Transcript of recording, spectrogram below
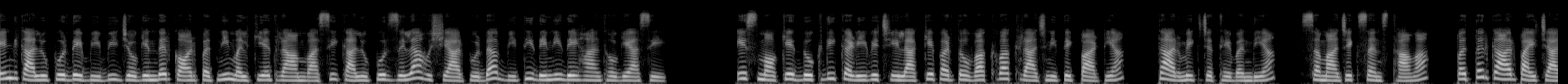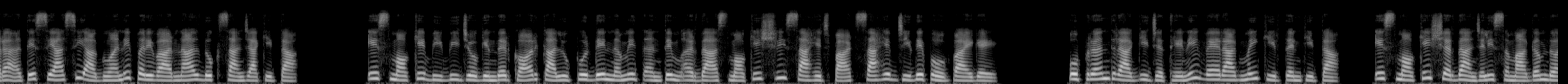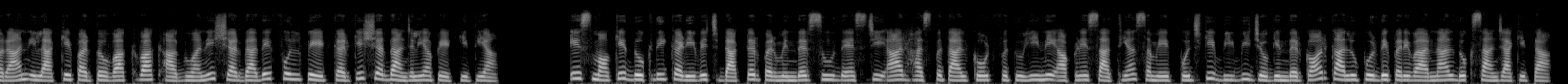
ਪਿੰਡ ਕਾਲੂਪੁਰ ਦੇ ਬੀਬੀ ਜੋਗਿੰਦਰ ਕੌਰ, ਪਤਨੀ ਮਲਕੀਅਤ ਰਾਮਵਾਸੀ ਕਾਲੂਪੁਰ ਜ਼ਿਲ੍ਹਾ ਹੁਸ਼ਿਆਰਪੁਰ ਦਾ ਬੀਤੀ ਦਿਨੀ ਦੇਹਾਂਤ ਹੋ ਗਿਆ ਸੀ। ਇਸ ਮੌਕੇ ਦੁੱਖ ਦੀ ਘੜੀ ਵਿੱਚ ਇਲਾਕੇ ਭਰ ਤੋਂ ਵੱਖ-ਵੱਖ ਰਾਜਨੀਤਿਕ ਪਾਰਟੀਆਂ, ਧਾਰਮਿਕ ਜਥੇਬੰਦੀਆਂ, ਸਮਾਜਿਕ ਸੰਸਥਾਵਾਂ, ਪੱਤਰਕਾਰ ਭਾਈਚਾਰਾ ਅਤੇ ਸਿਆਸੀ ਆਗੂਆਂ ਨੇ ਪਰਿਵਾਰ ਨਾਲ ਦੁੱਖ ਸਾਂਝਾ ਕੀਤਾ। ਇਸ ਮੌਕੇ ਬੀਬੀ ਜੋਗਿੰਦਰ ਕੌਰ ਕਾਲੂਪੁਰ ਦੇ ਨਮਿਤ ਅੰਤਿਮ ਅਰਦਾਸ ਮੌਕੇ ਸ਼੍ਰੀ ਸਾਹਿਜ ਪਾਠ ਸਾਹਿਬ ਜੀ ਦੇ ਭੋਗ ਪਾਏ ਗਏ। ਉਪਰੰਤ ਰਾਗੀ ਜਥੇ ਨੇ ਵੈਰਾਗਮਈ ਕੀਰਤਨ ਕੀਤਾ। ਇਸ ਮੌਕੇ ਸ਼ਰਧਾਂਜਲੀ ਸਮਾਗਮ ਦੌਰਾਨ ਇਲਾਕੇ ਭਰ ਤੋਂ ਵੱਖ-ਵੱਖ ਆਗੂਆਂ ਨੇ ਸ਼ਰਧਾ ਦੇ ਫੁੱਲ ਭੇਟ ਕਰਕੇ ਸ਼ਰਧਾਂਜਲੀਆਂ ਭੇਟ ਕੀਤੀਆਂ। ਇਸ ਮੌਕੇ ਦੁੱਖ ਦੀ ਘੜੀ ਵਿੱਚ ਡਾਕਟਰ ਪਰਮਿੰਦਰ ਸੂਦ ਐਸਜੀਆਰ ਹਸਪਤਾਲ ਕੋਟ ਫਤੂਹੀ ਨੇ ਆਪਣੇ ਸਾਥੀਆਂ ਸਮੇਤ ਪੁੱਜ ਕੇ ਬੀਬੀ ਜੋਗਿੰਦਰ ਕੌਰ ਕਾਲੂਪੁਰ ਦੇ ਪਰਿਵਾਰ ਨਾਲ ਦੁੱਖ ਸਾਂਝਾ ਕੀਤਾ।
